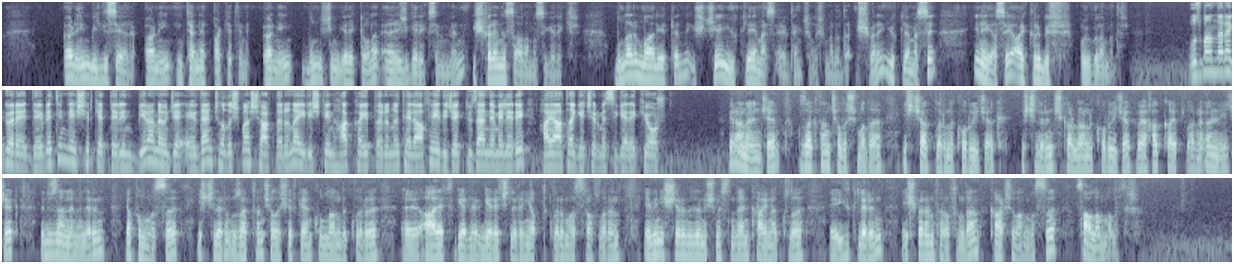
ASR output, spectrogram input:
Örneğin bilgisayarı, örneğin internet paketini, örneğin bunun için gerekli olan enerji gereksinimlerini işverenin sağlaması gerekir. Bunların maliyetlerini işçiye yükleyemez evden çalışmada da işveren yüklemesi yine yasaya aykırı bir uygulamadır. Uzmanlara göre devletin ve şirketlerin bir an önce evden çalışma şartlarına ilişkin hak kayıplarını telafi edecek düzenlemeleri hayata geçirmesi gerekiyor. Bir an önce uzaktan çalışmada işçi haklarını koruyacak, işçilerin çıkarlarını koruyacak ve hak kayıplarını önleyecek düzenlemelerin yapılması, işçilerin uzaktan çalışırken kullandıkları e, alet gereçlerin, yaptıkları masrafların, evin iş yerine dönüşmesinden kaynaklı yüklerin işveren tarafından karşılanması sağlanmalıdır.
